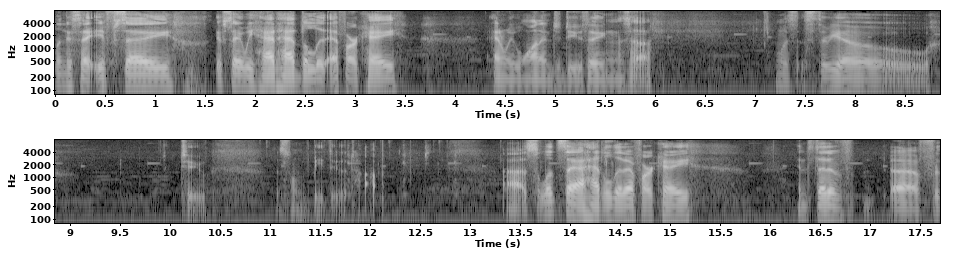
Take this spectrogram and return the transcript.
like I say, if say, if say we had had the lit FRK and we wanted to do things, uh, what is this? 302. This one would be through the top. Uh, so let's say I had a lit FRK. Instead of uh, for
